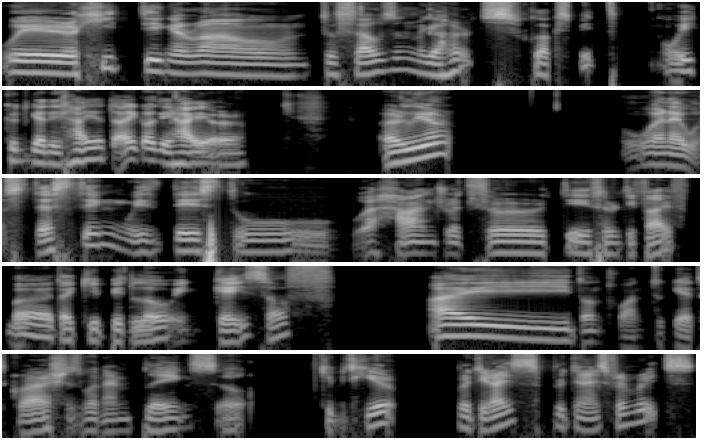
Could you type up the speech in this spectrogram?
We're hitting around 2000 megahertz clock speed. We could get it higher. I got it higher earlier when I was testing with this to 130 35 but I keep it low in case of I don't want to get crashes when I'm playing so keep it here. Pretty nice pretty nice frame rates.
